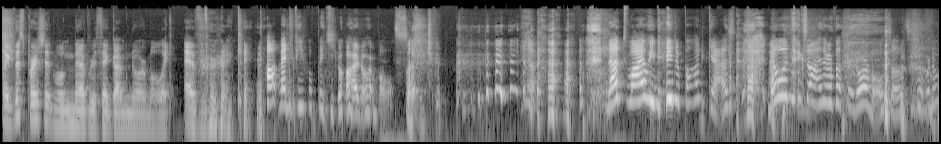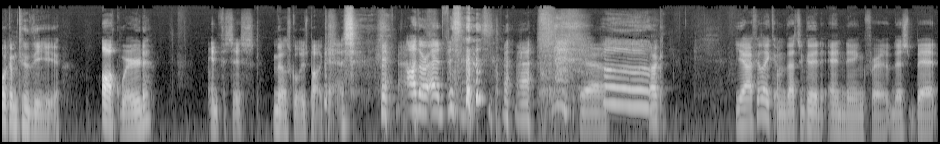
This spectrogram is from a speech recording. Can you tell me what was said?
like this person will never think i'm normal like ever again Not many people think you are normal. so true That's why we made a podcast. No one thinks either of us are normal, so this is what we're doing. Welcome to the awkward emphasis middle schoolers podcast. Other emphasis. yeah. Okay. Yeah, I feel like um, that's a good ending for this bit.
